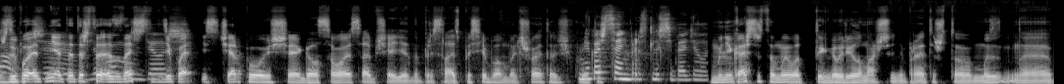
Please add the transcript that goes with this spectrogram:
Что, типа, это- нет, это что, это значит, типа, исчерпывающее голосовое сообщение нам присылать. Спасибо вам большое, это очень круто. Мне кажется, они просто для себя делают. Мне кажется, что мы, вот ты говорила, Маша, сегодня про это, что мы э,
